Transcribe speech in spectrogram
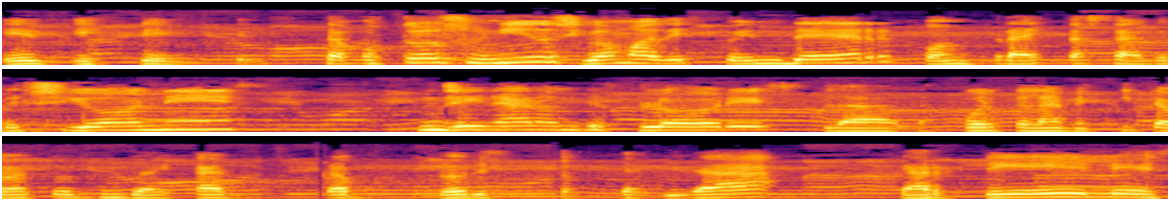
este, estamos todos unidos y vamos a defender contra estas agresiones. Llenaron de flores la, puerta de la mezquita, va todo el mundo a dejar flores en solidaridad, carteles.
